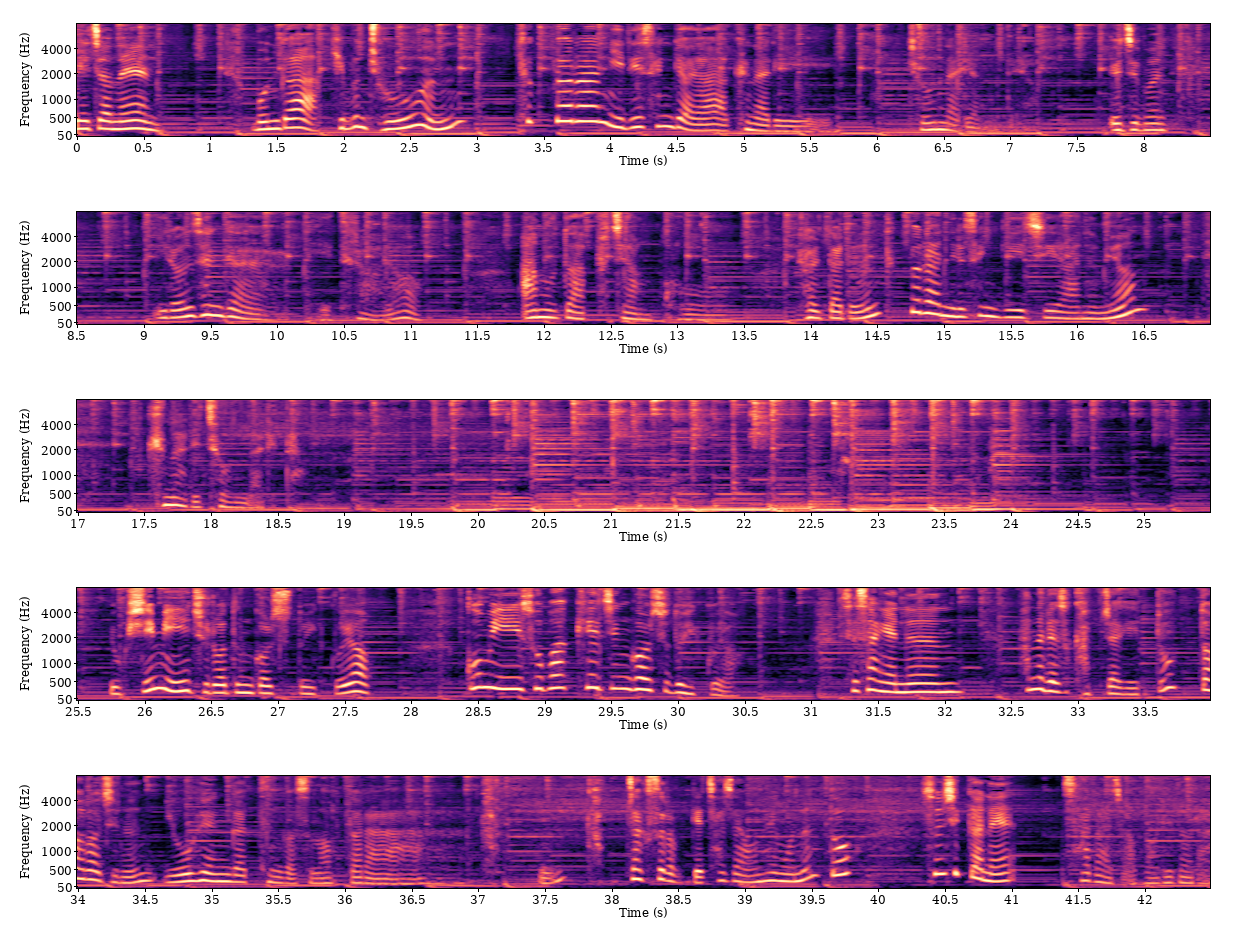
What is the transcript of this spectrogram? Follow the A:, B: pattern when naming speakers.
A: 예전엔 뭔가 기분 좋은 특별한 일이 생겨야 그날이 좋은 날이었는데요. 요즘은 이런 생각이 들어요. 아무도 아프지 않고 별다른 특별한 일 생기지 않으면 그날이 좋은 날이다. 욕심이 줄어든 걸 수도 있고요. 꿈이 소박해진 걸 수도 있고요. 세상에는 하늘에서 갑자기 뚝 떨어지는 요행 같은 것은 없더라. 갑, 응? 갑작스럽게 찾아온 행운은 또 순식간에 사라져 버리더라.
